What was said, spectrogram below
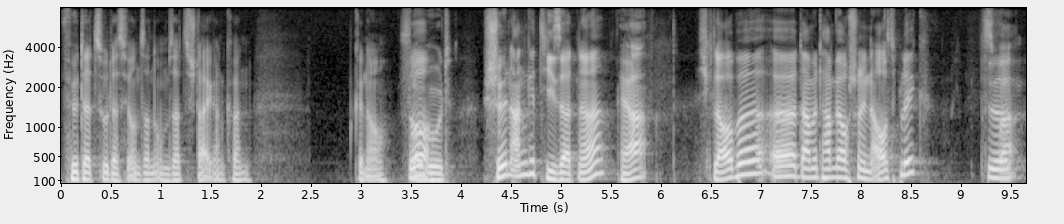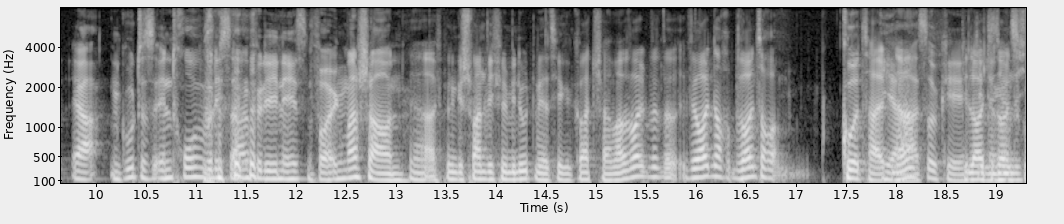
führt dazu, dass wir unseren Umsatz steigern können. Genau. Voll So, gut. schön angeteasert, ne? Ja, Ich glaube, äh, damit haben wir auch schon den Ausblick. Das war ja ein gutes Intro, würde ich sagen, für die nächsten Folgen. Mal schauen. Ja, ich bin gespannt, wie viele Minuten wir jetzt hier gequatscht haben. Aber wir, wollten- wir, wir wollten wir wollen es auch kurz halten. Ja, ne? ist okay. Die Leute Länge sollen sich,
